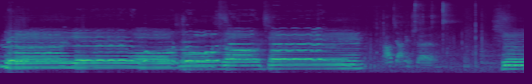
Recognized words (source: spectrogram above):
愿与我相。好，贾女神。是。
